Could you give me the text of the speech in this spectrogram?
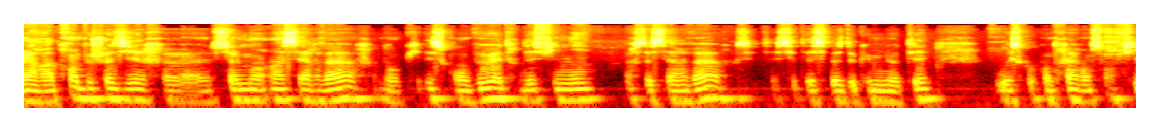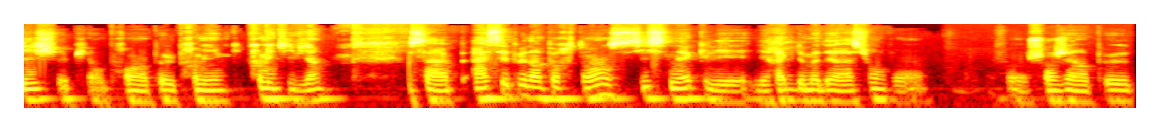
Alors après, on peut choisir seulement un serveur. Donc, est-ce qu'on veut être défini par ce serveur, cette, cette espèce de communauté, ou est-ce qu'au contraire, on s'en fiche et puis on prend un peu le premier, premier qui vient? Ça a assez peu d'importance, si ce n'est que les, les, règles de modération vont, vont changer un peu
